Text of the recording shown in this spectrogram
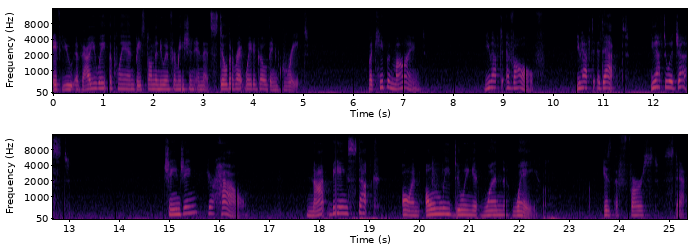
If you evaluate the plan based on the new information and that's still the right way to go, then great. But keep in mind, you have to evolve, you have to adapt, you have to adjust. Changing your how, not being stuck on only doing it one way, is the first step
